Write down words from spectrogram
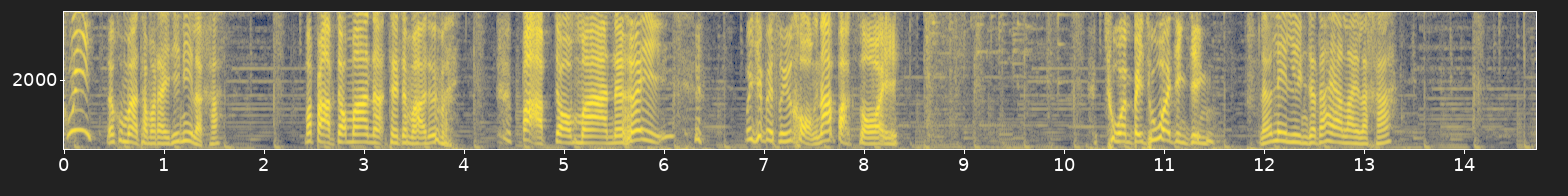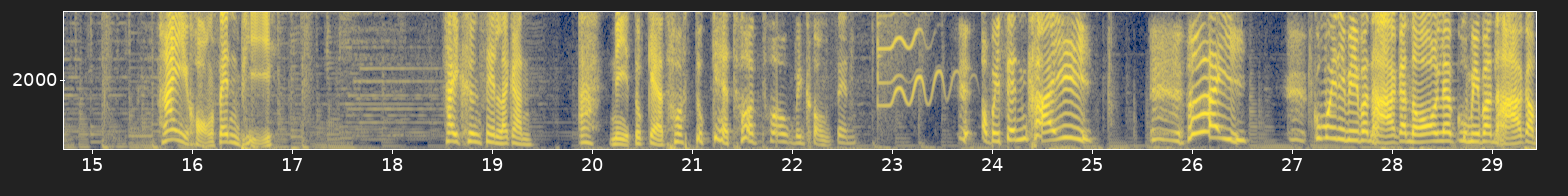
ทุยแล้วคุณมาทำอะไรที่นี่เหรอคะ มาปราบจอมมารน่ะ เธอจะมาด้วยไหมปราบจอมมารเนเฮ้ย ไม่ใช่ไปซื้อของหน้าปากซอย ชวนไปทั่วจริง ๆ แล้วเลลินจะได้อะไรล่ะคะ ให้ของเส้นผี ให้เครื่องเส้นแล้วกัน อะนี่ตุ๊กแกทอดตุ๊กแกทอดพ่องเป็นของเส้น เอาไปเส้นใครเฮ้ยกูไม่ได้มีปัญหากับน้องแล้วกูมีปัญหากับ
